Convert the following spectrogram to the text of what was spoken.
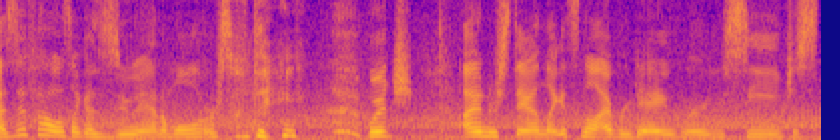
as if I was like a zoo animal or something, which I understand, like it's not every day where you see just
